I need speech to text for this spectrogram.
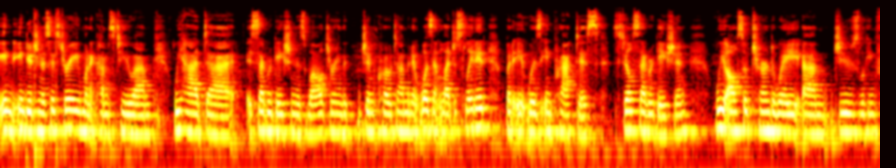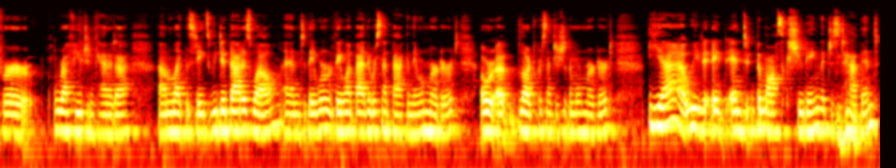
in Indigenous history when it comes to um, we had uh, segregation as well during the Jim Crow time, and it wasn't legislated, but it was in practice still segregation. We also turned away um, Jews looking for refuge in Canada. Um, like the states, we did that as well, and they were they went back, they were sent back, and they were murdered, or a large percentage of them were murdered. Yeah, we it, and the mosque shooting that just mm-hmm. happened.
